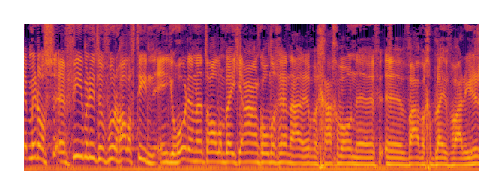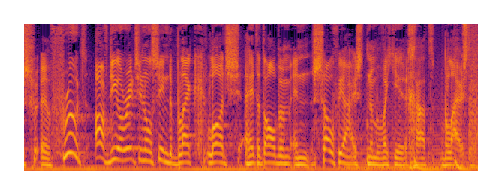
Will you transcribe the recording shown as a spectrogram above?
inmiddels eh, vier minuten voor half tien. En je hoorde het al een beetje aankondigen. Nou, we gaan gewoon eh, eh, waar we gebleven waren. Hier is Fruit of the Originals in the Black Lodge heet het album. En Sophia is het nummer wat je gaat beluisteren.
